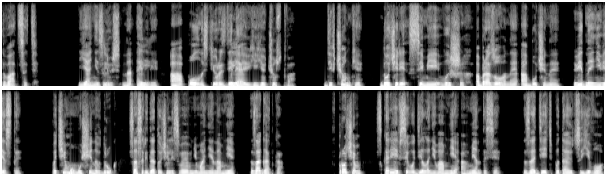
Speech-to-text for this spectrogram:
20. Я не злюсь на Элли, а полностью разделяю ее чувства. Девчонки, дочери с семей высших, образованные, обученные, видные невесты. Почему мужчины вдруг сосредоточили свое внимание на мне – загадка. Впрочем, скорее всего, дело не во мне, а в Ментосе. Задеть пытаются его,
